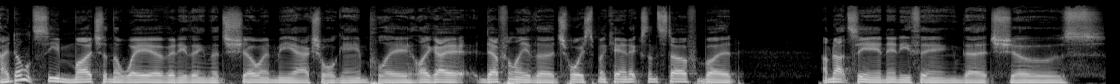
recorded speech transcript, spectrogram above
I don't see much in the way of anything that's showing me actual gameplay. Like I definitely the choice mechanics and stuff, but I'm not seeing anything that shows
